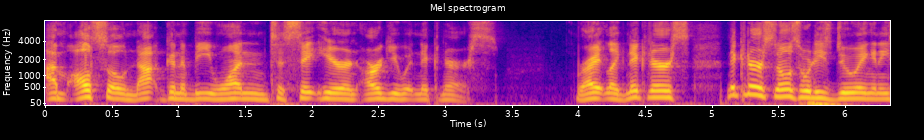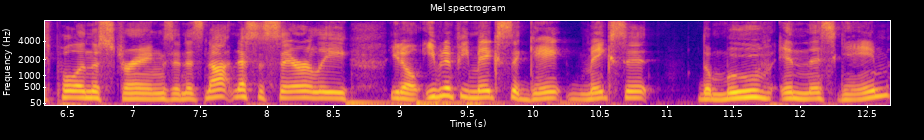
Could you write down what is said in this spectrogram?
I'm also not going to be one to sit here and argue with Nick Nurse right? Like Nick Nurse, Nick Nurse knows what he's doing and he's pulling the strings and it's not necessarily, you know, even if he makes the game makes it the move in this game,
